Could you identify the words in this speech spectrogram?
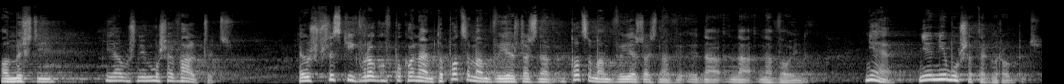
On myśli: Ja już nie muszę walczyć. Ja już wszystkich wrogów pokonałem. To po co mam wyjeżdżać na, po co mam wyjeżdżać na, na, na, na wojnę? Nie, nie, nie muszę tego robić.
